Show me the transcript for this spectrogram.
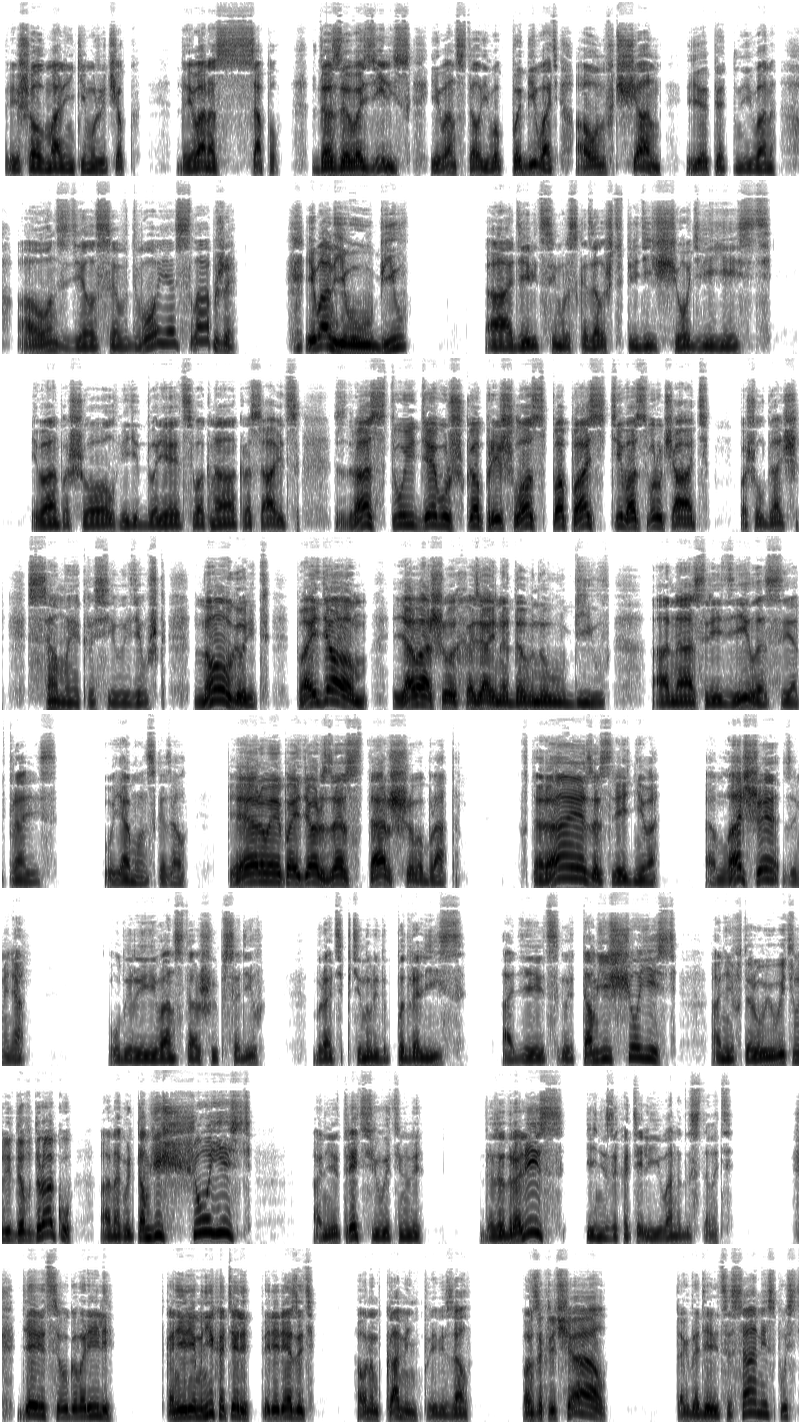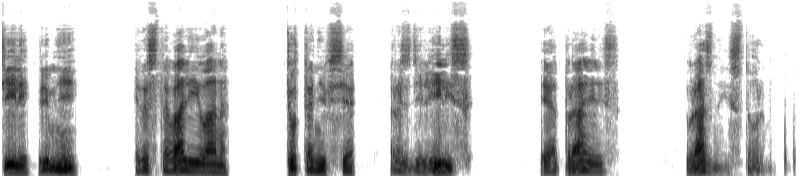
Пришел маленький мужичок, да Ивана сапал, да завозились, Иван стал его побивать, а он в чан и опять на Ивана, а он сделался вдвое слабже. Иван его убил, а девица ему рассказала, что впереди еще две есть. Иван пошел, видит дворец у окна, красавица. «Здравствуй, девушка, пришлось попасть и вас выручать!» Пошел дальше. Самая красивая девушка. «Ну, — говорит, — пойдем, я вашего хозяина давно убил». Она средилась и отправились. У ямы он сказал, «Первый пойдешь за старшего брата» вторая за среднего, а младшая за меня. У дыры Иван старшую посадил, братья потянули да подрались, а девица говорит, там еще есть. Они вторую вытянули да в драку, а она говорит, там еще есть. Они третью вытянули, да задрались и не захотели Ивана доставать. Девицы уговорили, так они ремни хотели перерезать, а он им камень привязал. Он закричал. Тогда девицы сами спустили ремни и доставали Ивана. Тут они все разделились и отправились в разные стороны.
